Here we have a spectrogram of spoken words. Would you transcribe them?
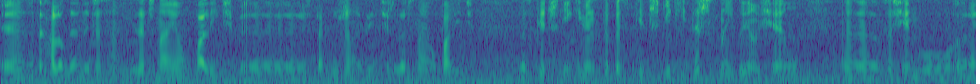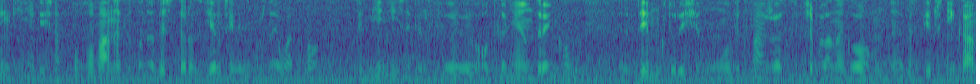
e, No te halogeny czasami zaczynają palić, e, jest tak duże napięcie, że zaczynają palić bezpieczniki, więc te bezpieczniki też znajdują się e, w zasięgu ręki, nie jakieś tam pochowane, tylko na desce rozdzielczej, więc można je łatwo wymienić. Najpierw e, odganiając ręką dym, który się wytwarza z przepalanego e, bezpiecznika,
